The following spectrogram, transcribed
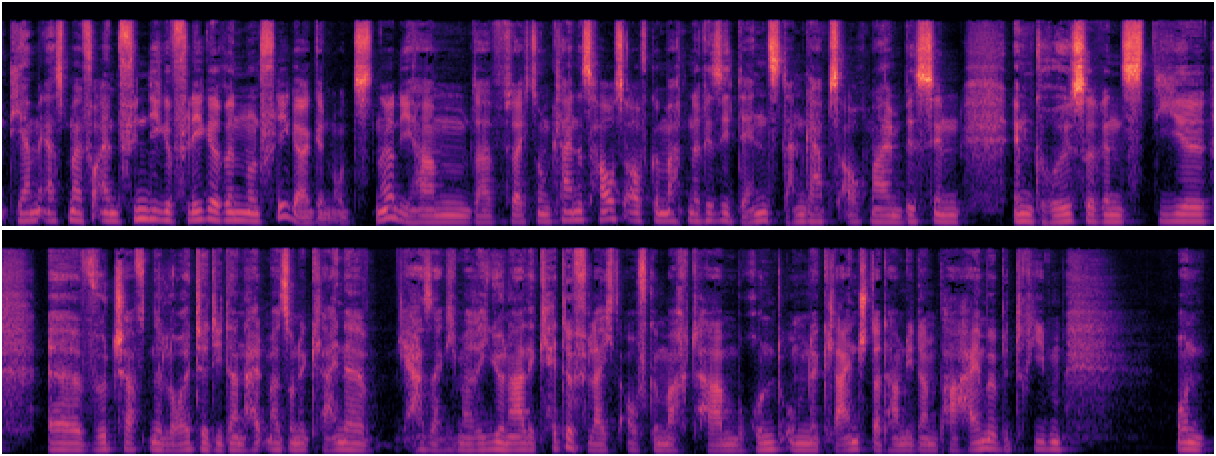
die haben erstmal vor allem findige Pflegerinnen und Pfleger genutzt. Ne? Die haben da vielleicht so ein kleines Haus aufgemacht, eine Residenz. Dann gab es auch mal ein bisschen im größeren Stil äh, wirtschaftende Leute, die dann halt mal so eine kleine, ja, sag ich mal, regionale Kette vielleicht aufgemacht haben. Rund um eine Kleinstadt haben die dann ein paar Heime betrieben. Und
